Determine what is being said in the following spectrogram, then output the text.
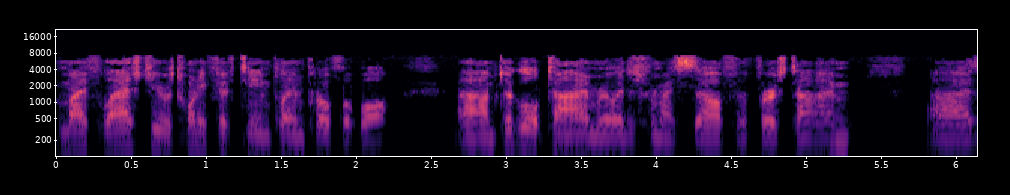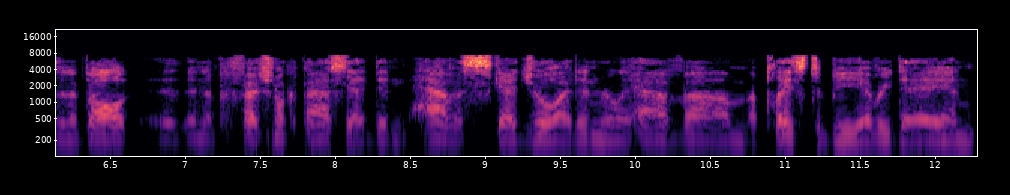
my last year was 2015 playing pro football. Um, took a little time really just for myself for the first time uh, as an adult in a professional capacity. I didn't have a schedule. I didn't really have um, a place to be every day, and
